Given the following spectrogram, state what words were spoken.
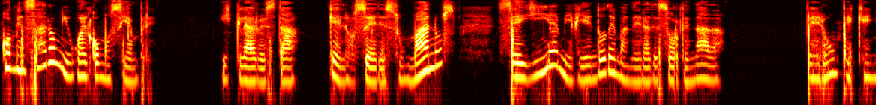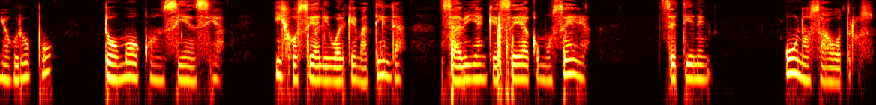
comenzaron igual como siempre. Y claro está que los seres humanos seguían viviendo de manera desordenada. Pero un pequeño grupo tomó conciencia y José, al igual que Matilda, sabían que sea como sea, se tienen unos a otros.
